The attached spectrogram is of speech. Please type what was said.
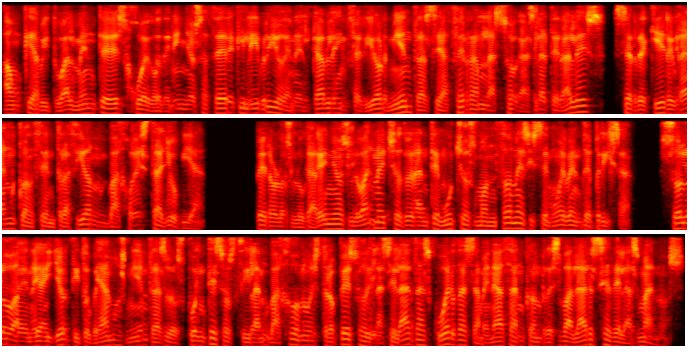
Aunque habitualmente es juego de niños hacer equilibrio en el cable inferior mientras se aferran las sogas laterales, se requiere gran concentración bajo esta lluvia. Pero los lugareños lo han hecho durante muchos monzones y se mueven deprisa. Solo Aenea y yo titubeamos mientras los puentes oscilan bajo nuestro peso y las heladas cuerdas amenazan con resbalarse de las manos.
